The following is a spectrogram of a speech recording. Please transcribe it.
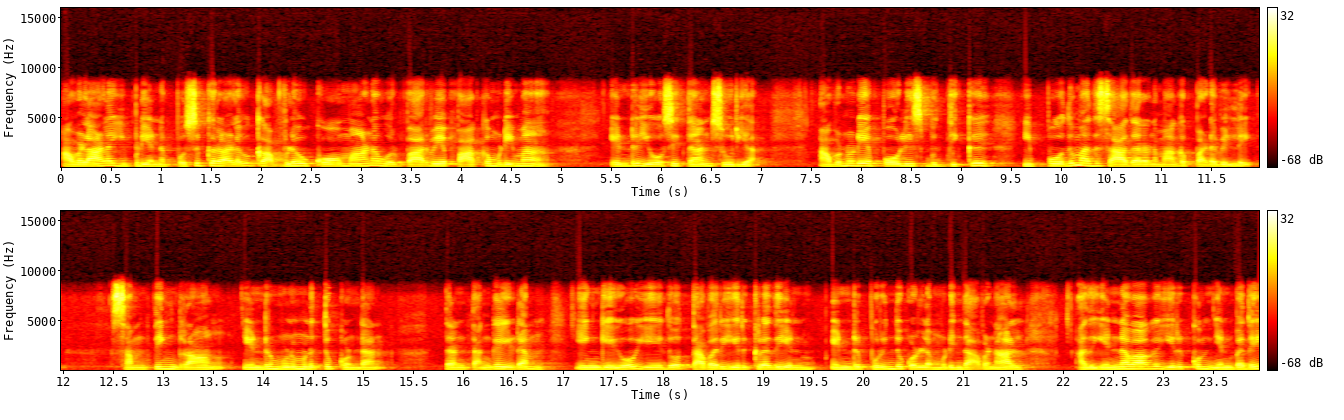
அவளால் இப்படி என்னை பொசுக்கிற அளவுக்கு அவ்வளவு கோபமான ஒரு பார்வையை பார்க்க முடியுமா? என்று யோசித்தான் சூர்யா. அவனுடைய போலீஸ் புத்திக்கு இப்போதும் அது சாதாரணமாக படவில்லை. சம்திங் ராங் என்று முணுமுணுத்து கொண்டான். தன் தங்கையிடம் எங்கேயோ ஏதோ தவறு இருக்கிறது என்று புரிந்து கொள்ள முடிந்த அவனால் அது என்னவாக இருக்கும் என்பதை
